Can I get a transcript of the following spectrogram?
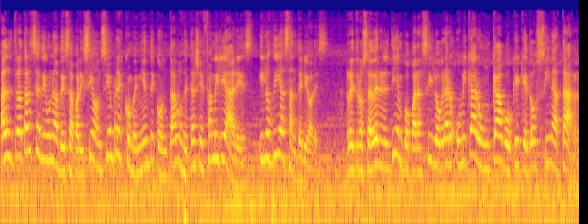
Al tratarse de una desaparición siempre es conveniente contar los detalles familiares y los días anteriores retroceder en el tiempo para así lograr ubicar un cabo que quedó sin atar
